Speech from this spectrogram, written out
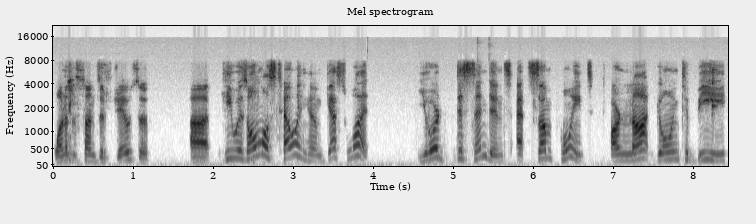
one of the sons of Joseph, uh, he was almost telling him, guess what? Your descendants at some point are not going to be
